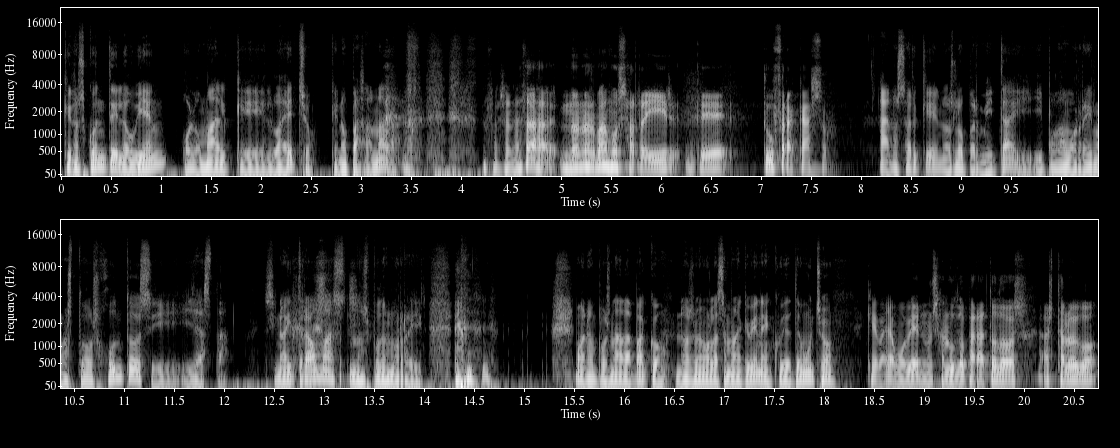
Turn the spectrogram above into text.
que nos cuente lo bien o lo mal que lo ha hecho, que no pasa nada. no pasa nada, no nos vamos a reír de tu fracaso. A no ser que nos lo permita y, y podamos reírnos todos juntos y, y ya está. Si no hay traumas, nos podemos reír. bueno, pues nada, Paco, nos vemos la semana que viene. Cuídate mucho. Que vaya muy bien, un saludo para todos. Hasta luego.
